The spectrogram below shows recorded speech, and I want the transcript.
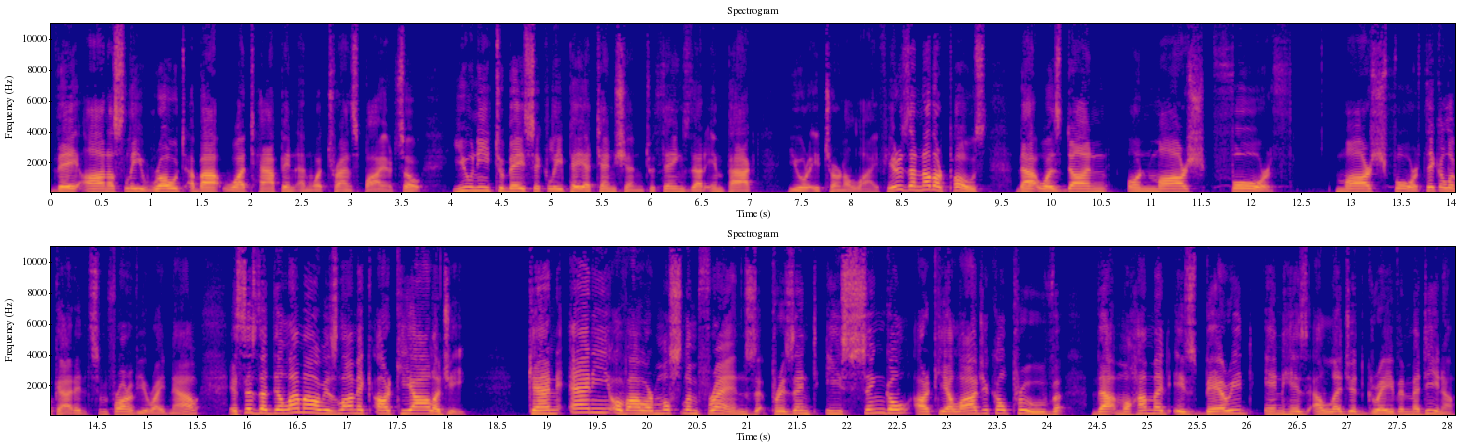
they honestly wrote about what happened and what transpired. So you need to basically pay attention to things that impact your eternal life. Here's another post that was done on March 4th. March 4th. Take a look at it. It's in front of you right now. It says the dilemma of Islamic archaeology. Can any of our Muslim friends present a single archaeological proof that Muhammad is buried in his alleged grave in Medina?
